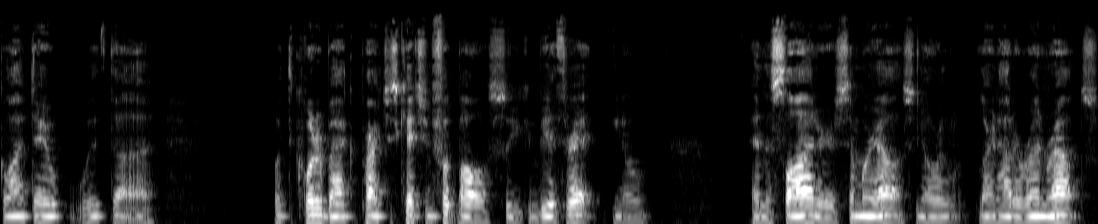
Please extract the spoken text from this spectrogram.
go out there with uh, with the quarterback, practice catching football, so you can be a threat. You know, in the slot or somewhere else. You know, learn how to run routes.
